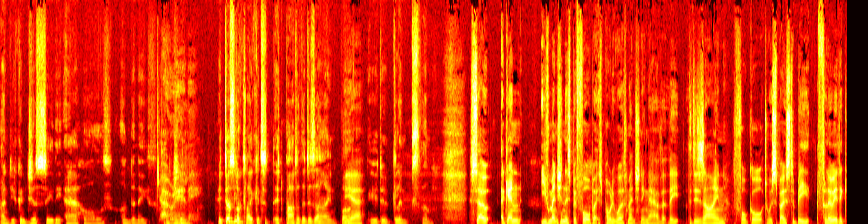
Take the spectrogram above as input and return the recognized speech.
and you can just see the air holes underneath. Oh, really? It does look like it's it's part of the design, but Yeah. you do glimpse them. So again, you've mentioned this before, but it's probably worth mentioning now that the the design for Gort was supposed to be fluid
